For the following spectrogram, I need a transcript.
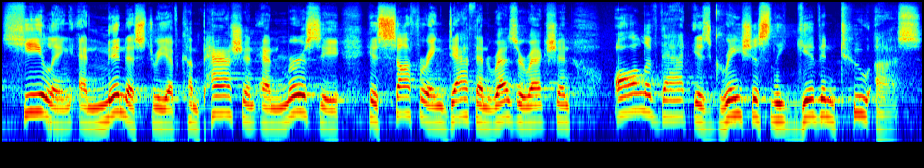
healing and ministry, of compassion and mercy, his suffering, death, and resurrection, all of that is graciously given to us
